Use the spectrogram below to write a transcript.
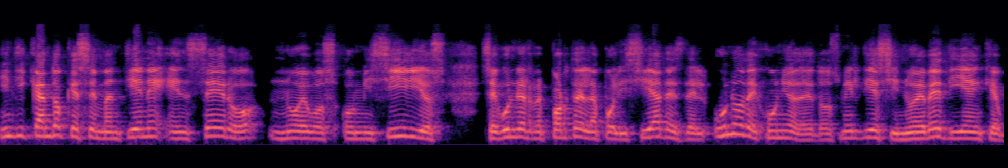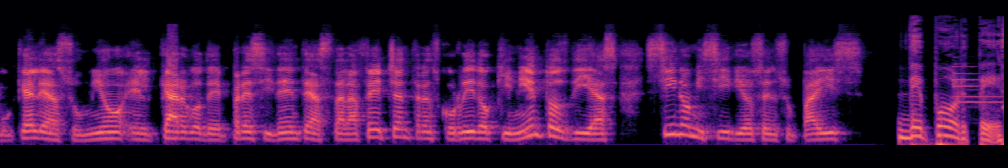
indicando que se mantiene en cero nuevos homicidios. Según el reporte de la policía, desde el 1 de junio de 2019, día en que Bukele asumió el cargo de presidente hasta la fecha, han transcurrido 500 días sin homicidios en su país. Deportes.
